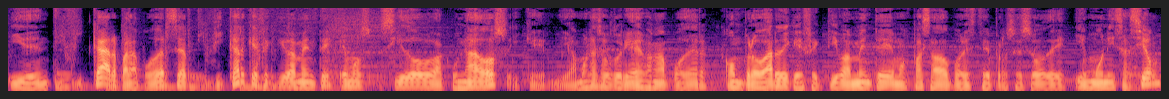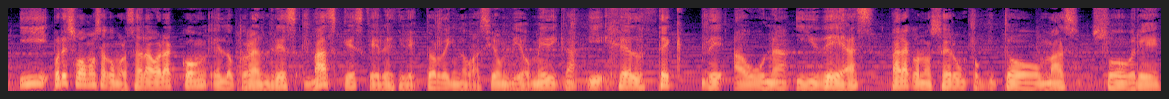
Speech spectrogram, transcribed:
identificar, para poder certificar que efectivamente hemos sido vacunados y que, digamos, las autoridades van a poder comprobar de que efectivamente hemos pasado por este proceso de inmunización? Y por eso vamos a conversar ahora con el doctor Andrés Vázquez, que él es director de innovación biomédica y Health Tech de Auna Ideas para conocer un poquito más sobre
